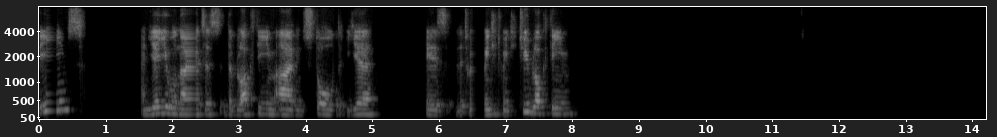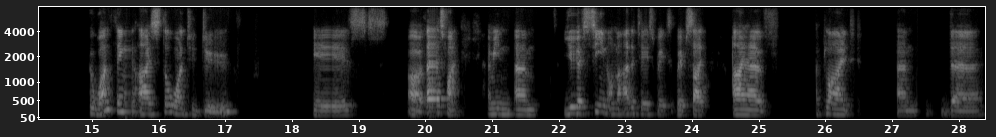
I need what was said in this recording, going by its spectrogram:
themes. And here you will notice the block theme I've installed here is the 2022 block theme. The one thing I still want to do is, oh, that's fine. I mean, um, you have seen on my other test website, I have applied um, the,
